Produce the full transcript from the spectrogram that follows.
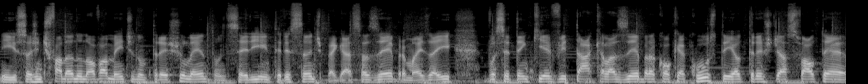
E isso a gente falando novamente de um trecho lento, onde seria interessante pegar essa zebra, mas aí você tem que evitar aquela zebra a qualquer custo, e o trecho de asfalto é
